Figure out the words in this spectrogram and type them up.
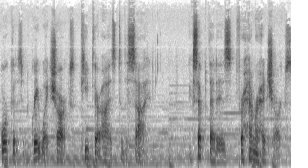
orcas and great white sharks keep their eyes to the side, except that is for hammerhead sharks.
